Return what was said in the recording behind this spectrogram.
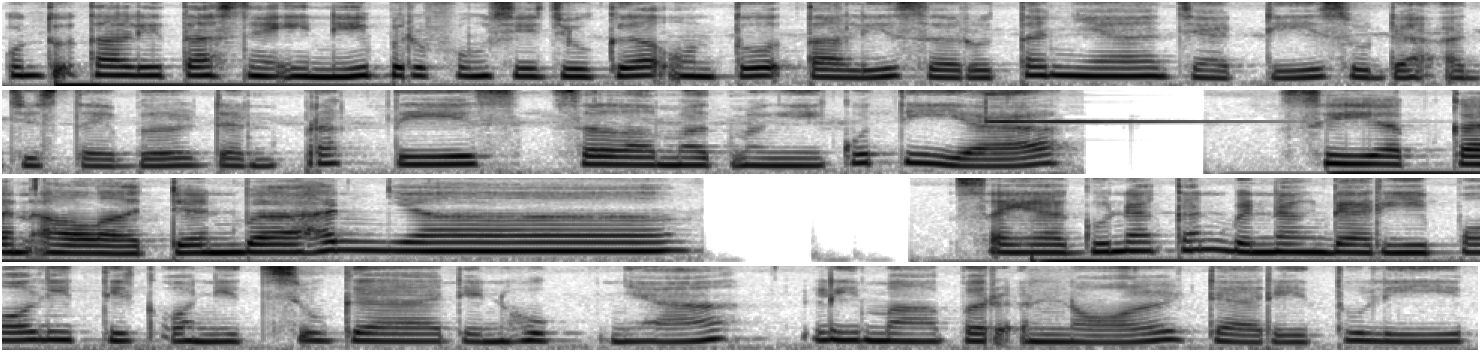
Untuk tali tasnya ini berfungsi juga untuk tali serutannya. Jadi sudah adjustable dan praktis. Selamat mengikuti ya. Siapkan alat dan bahannya saya gunakan benang dari Politik Onitsuga dan hooknya 5 per 0 dari tulip.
